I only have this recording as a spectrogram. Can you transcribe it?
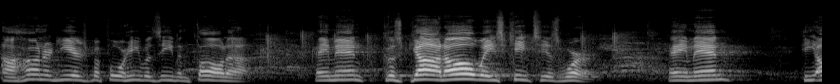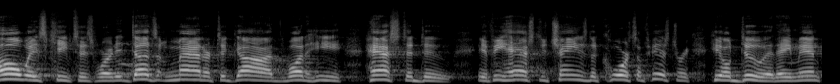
a hundred years before he was even thought of. Amen. Because God always keeps his word. Amen. He always keeps his word. It doesn't matter to God what he has to do. If he has to change the course of history, he'll do it. Amen.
